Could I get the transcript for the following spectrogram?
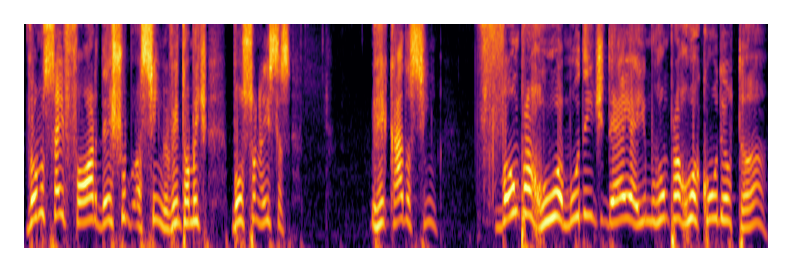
Vamos sair fora, deixa, assim, eventualmente, bolsonaristas, recado assim, vão pra rua, mudem de ideia aí, vão pra rua com o Deltan.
